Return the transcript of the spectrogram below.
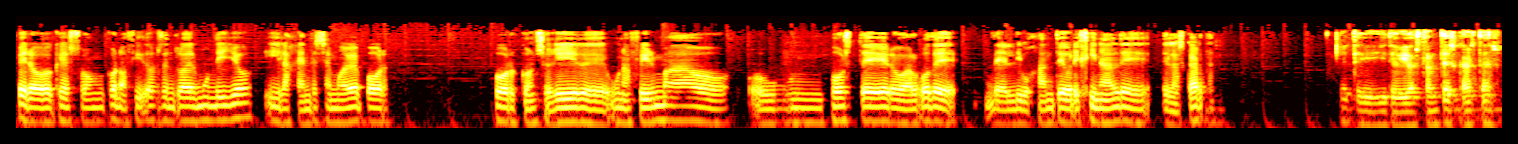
pero que son conocidos dentro del mundillo y la gente se mueve por, por conseguir eh, una firma o, un póster o algo de, del dibujante original de, las cartas. Y te, vi bastantes cartas.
